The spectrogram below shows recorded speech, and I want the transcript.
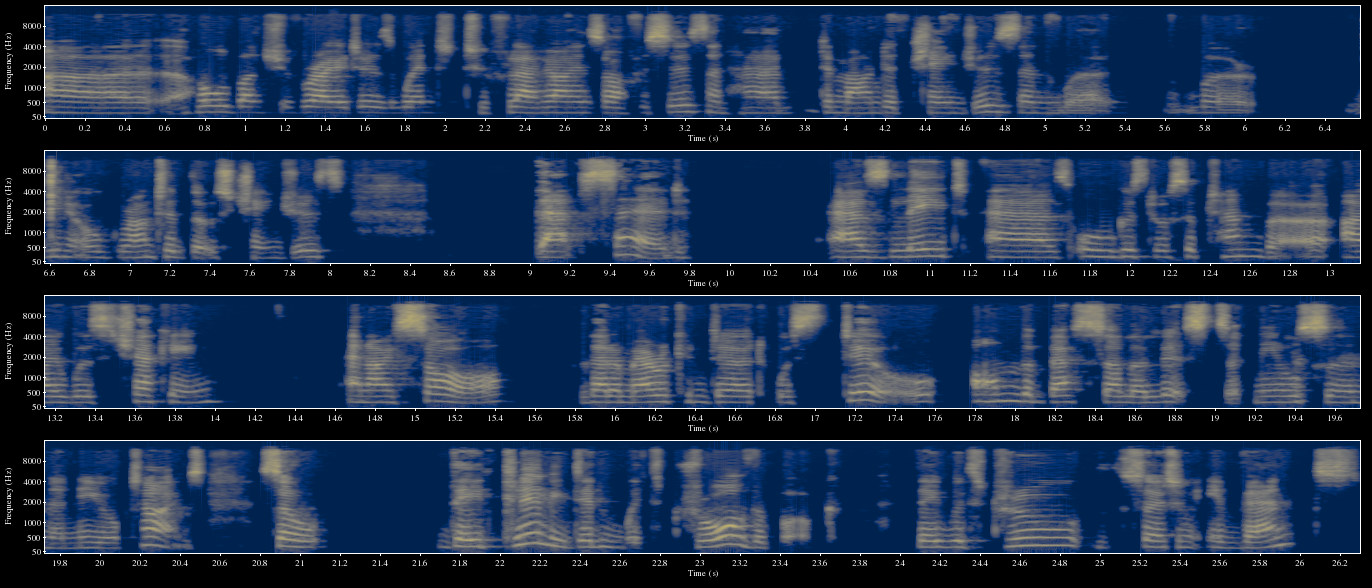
Uh, a whole bunch of writers went to Flatiron's offices and had demanded changes and were were, you know, granted those changes. That said, as late as August or September, I was checking and I saw that American Dirt was still on the bestseller lists at Nielsen and New York Times. So they clearly didn't withdraw the book. They withdrew certain events,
